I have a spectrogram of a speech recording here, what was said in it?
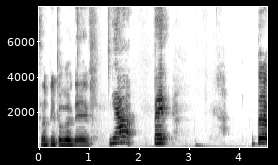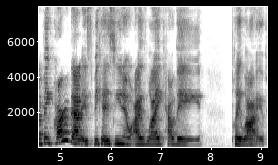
Some people go Dave. Yeah, but but a big part of that is because you know I like how they play live.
